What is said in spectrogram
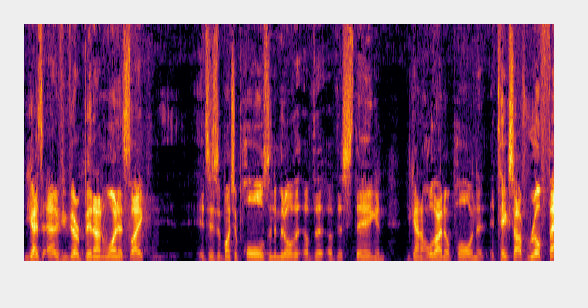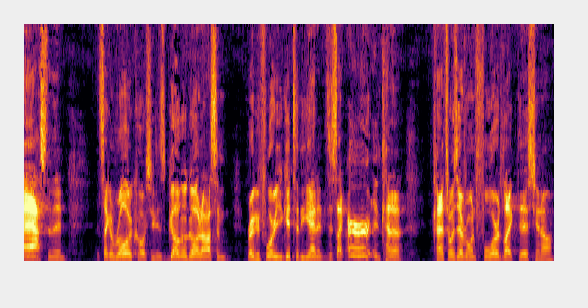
You guys, if you've ever been on one, it's like it's just a bunch of poles in the middle of, the, of, the, of this thing, and you kind of hold on to a pole, and it, it, takes off real fast, and then it's like a roller coaster. You just go, go, go, and awesome. Right before you get to the end, it's just like, and kind of kind of throws everyone forward like this, you know.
